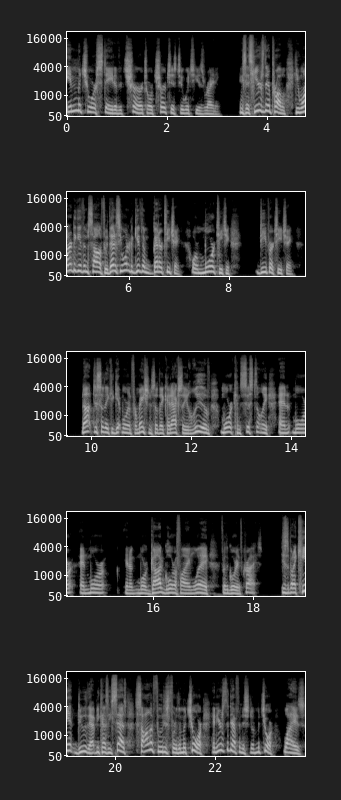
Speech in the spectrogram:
immature state of the church or churches to which he is writing. He says, here's their problem. He wanted to give them solid food. That is, he wanted to give them better teaching or more teaching, deeper teaching not just so they could get more information, so they could actually live more consistently and more and more in a more God glorifying way for the glory of Christ. He says, but I can't do that because he says solid food is for the mature. And here's the definition of mature wise,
